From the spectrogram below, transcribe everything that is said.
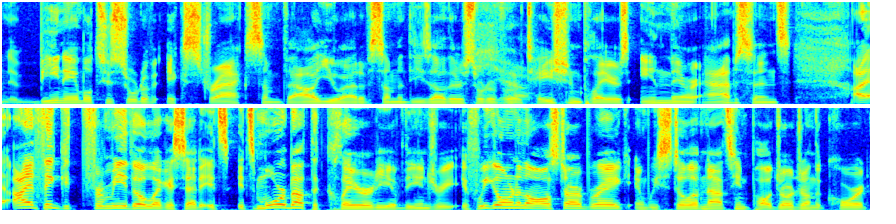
know being able to sort of extract some value out of some of these other sort of Yeah. rotation players in their absence. I, I think for me though, like I said, it's it's more about the clarity of the injury. If we go into the All Star break and we still have not seen Paul George on the court.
